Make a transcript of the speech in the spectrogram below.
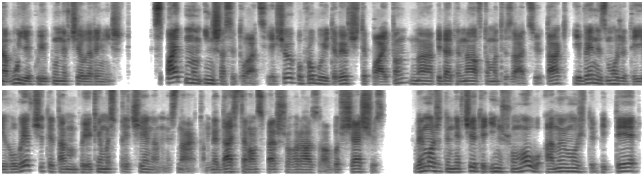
на будь-яку, яку не вчили раніше. З Python інша ситуація. Якщо ви попробуєте вивчити Python, на підете на автоматизацію, так і ви не зможете його вивчити там по якимось причинам, не знаю, там не дасться вам з першого разу або ще щось. Ви можете не вчити іншу мову, а ви можете піти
